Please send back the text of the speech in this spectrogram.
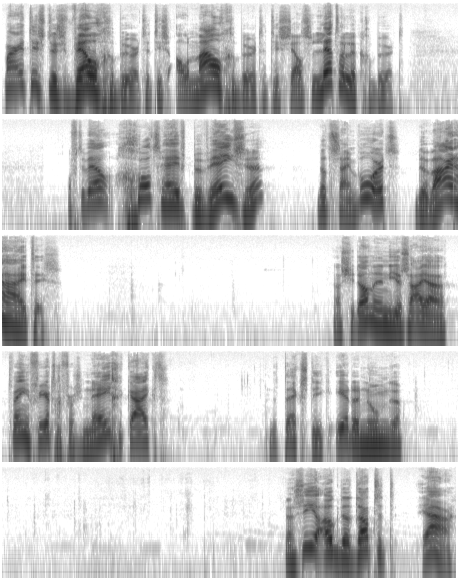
Maar het is dus wel gebeurd. Het is allemaal gebeurd. Het is zelfs letterlijk gebeurd. Oftewel, God heeft bewezen dat zijn woord de waarheid is. Als je dan in Jesaja 42 vers 9 kijkt, de tekst die ik eerder noemde, dan zie je ook dat dat het, ja,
